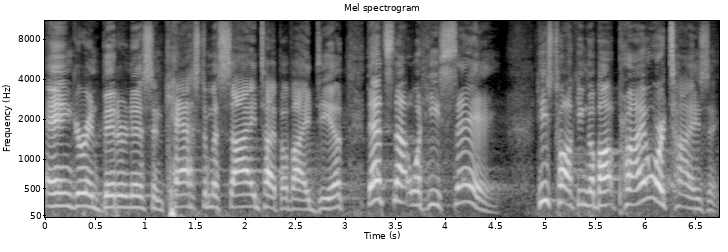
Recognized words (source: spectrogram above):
anger and bitterness and cast them aside type of idea. That's not what he's saying. He's talking about prioritizing.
